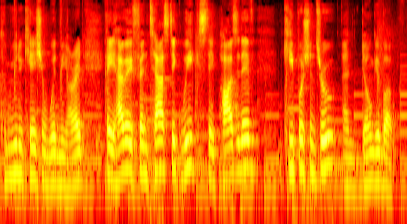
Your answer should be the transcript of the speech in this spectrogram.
communication with me all right? Hey have a fantastic week. Stay positive. Keep pushing through and don't give up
